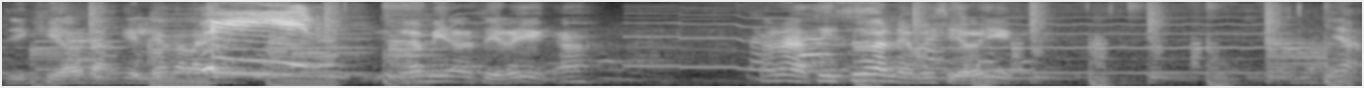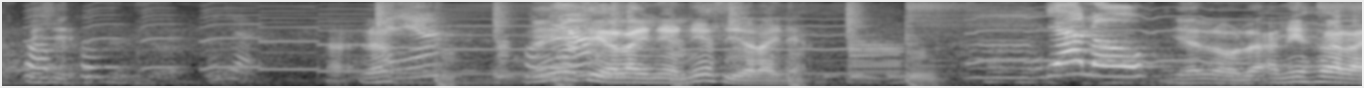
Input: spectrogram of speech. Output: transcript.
สีเขียวภาษาอังกฤษเรียกอะไร ปีนแล้วมีอะไรสีอะไรอีกอะนั่นน่ะที่เสื้อเนี่ยมีสีอะไรอีก เนี่ยมีสีอะ แล้วอันเนี้ยนี่สีอะไรเนี่ยเนี่ยสีอะไรเนี่ยยาโลเยลโล่แล้วอันนี้คืออะไร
